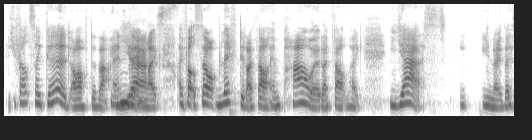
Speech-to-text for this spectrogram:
He felt so good after that ending. Yes. Like I felt so uplifted. I felt empowered. I felt like yes, y- you know this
